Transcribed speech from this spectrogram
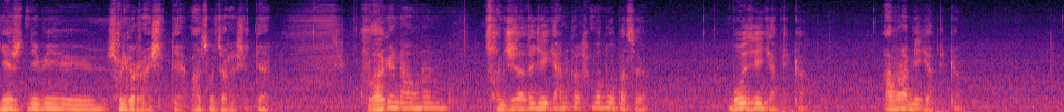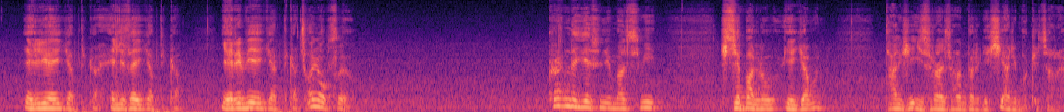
예수님이 설교를 하실 때, 말씀을 전하실 때 구약에 나오는 선지자들 얘기하는 걸 한 번도 못 봤어요. 모세 얘기합니까? 아브라함 얘기합니까? 엘리야 얘기합니까? 엘리사 얘기합니까? 예레미야 얘기합니까? 전혀 없어요. 그런데 예수님 말씀이 시제말로 얘기하면 당시 이스라엘 사람들에게 씨알이 먹혔잖아요.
